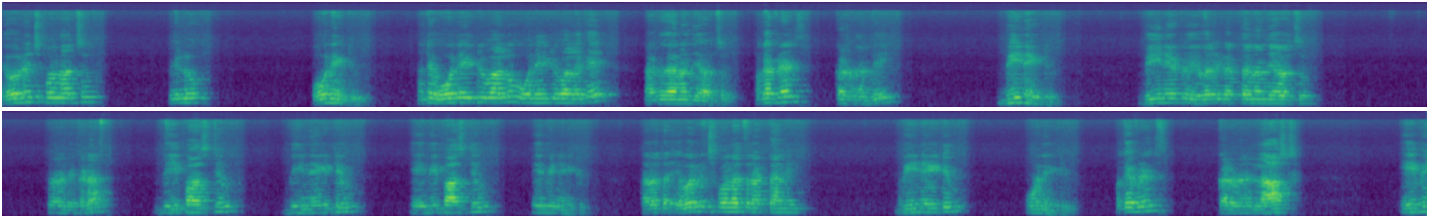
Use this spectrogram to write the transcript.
ఎవరి నుంచి పొందవచ్చు? వీళ్ళు ఓ నెగిటివ్ అంటే ఓ నెగిటివ్ వాళ్ళు ఓ నెగిటివ్ వాళ్ళకే రక్తదానం చేయవచ్చు. ఓకే ఫ్రెండ్స్ ఇక్కడ చూడండి. బి నెగిటివ్ బి నెగిటివ్ ఎవరికి రక్తదానం చేయవచ్చు? చూడండి ఇక్కడ. B positive B negative AB positive AB negative తర్వాత ఎవరి నుంచి పొందవచ్చు రక్తాన్ని? B negative O negative okay friends ఇక్కడ చూడండి last AB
